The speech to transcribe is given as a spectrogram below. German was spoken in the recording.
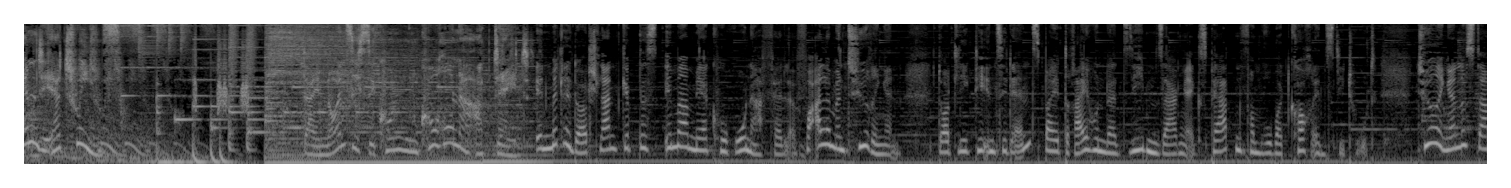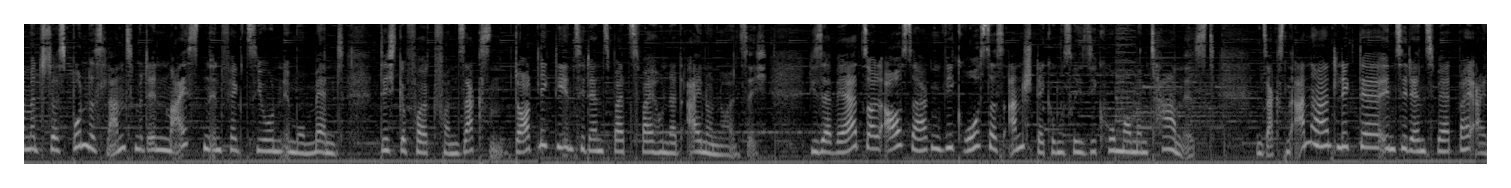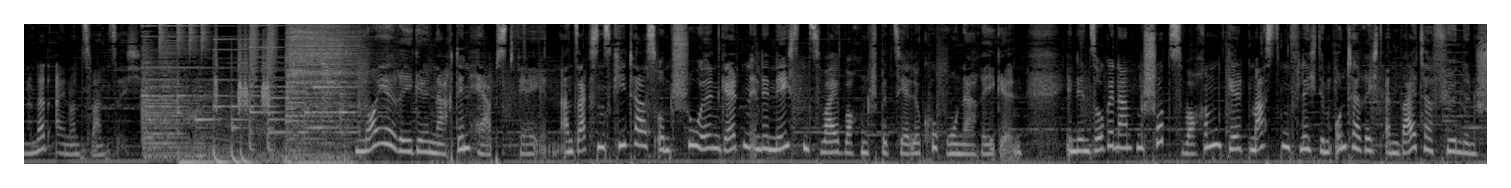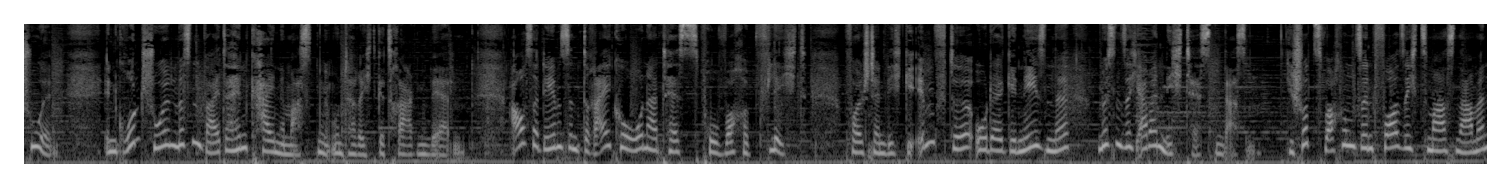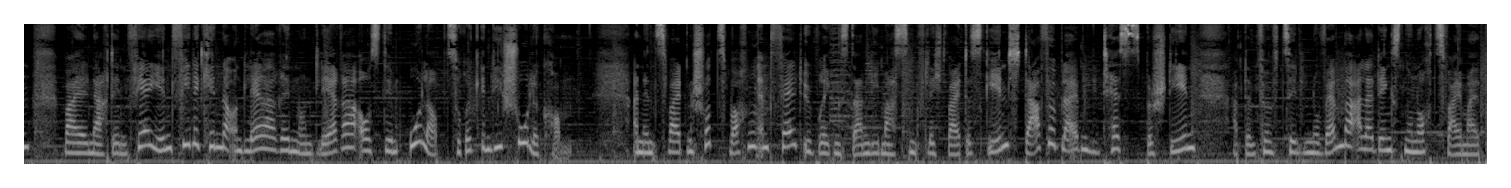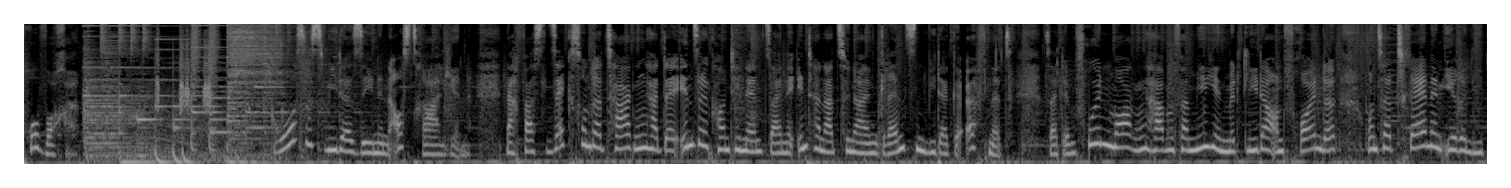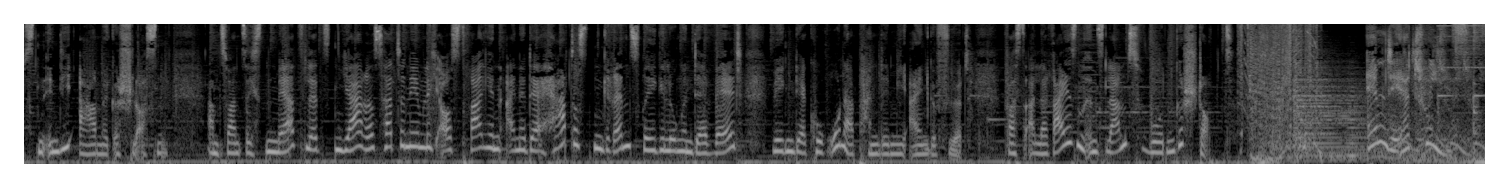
MDR Twins. Dein 90 Sekunden Corona-Update. In Mitteldeutschland gibt es immer mehr Corona-Fälle, vor allem in Thüringen. Dort liegt die Inzidenz bei 307, sagen Experten vom Robert-Koch-Institut. Thüringen ist damit das Bundesland mit den meisten Infektionen im Moment, dicht gefolgt von Sachsen. Dort liegt die Inzidenz bei 291. Dieser Wert soll aussagen, wie groß das Ansteckungsrisiko momentan ist. In Sachsen-Anhalt liegt der Inzidenzwert bei 121. Neue Regeln nach den Herbstferien. An Sachsens Kitas und Schulen gelten in den nächsten zwei Wochen spezielle Corona-Regeln. In den sogenannten Schutzwochen gilt Maskenpflicht im Unterricht an weiterführenden Schulen. In Grundschulen müssen weiterhin keine Masken im Unterricht getragen werden. Außerdem sind drei Corona-Tests pro Woche Pflicht. Vollständig geimpfte oder Genesene müssen sich aber nicht testen lassen. Die Schutzwochen sind Vorsichtsmaßnahmen, weil nach den Ferien viele Kinder und Lehrerinnen und Lehrer aus dem Urlaub zurück in die Schule kommen. An den zweiten Schutzwochen entfällt übrigens dann die Maskenpflicht weitestgehend. Dafür bleiben die Tests bestehen, ab dem 15. November allerdings nur noch zweimal pro Woche großes Wiedersehen in Australien. Nach fast 600 Tagen hat der Inselkontinent seine internationalen Grenzen wieder geöffnet. Seit dem frühen Morgen haben Familienmitglieder und Freunde unter Tränen ihre Liebsten in die Arme geschlossen. Am 20. März letzten Jahres hatte nämlich Australien eine der härtesten Grenzregelungen der Welt wegen der Corona-Pandemie eingeführt. Fast alle Reisen ins Land wurden gestoppt. MDR Tweet.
